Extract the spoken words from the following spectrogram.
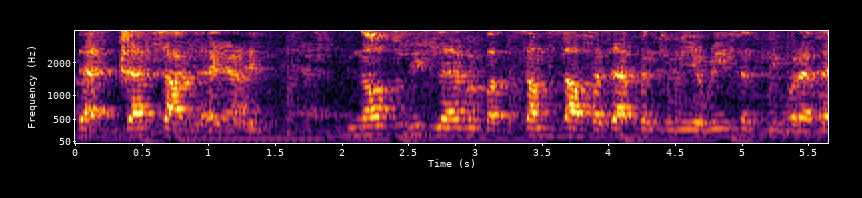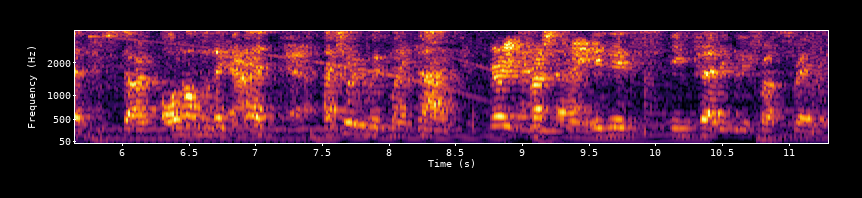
That that sucks. Yeah, it- yeah. not to this level, but some stuff has happened to me recently where I've had to start all over again. yeah. Actually, with my tank. It's very And, uh, frustrating. it is incredibly frustrating.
